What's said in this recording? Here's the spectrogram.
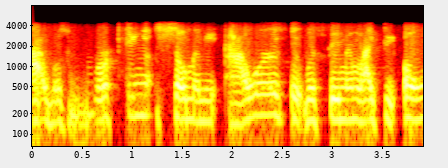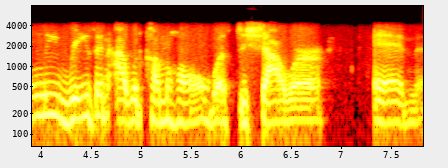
I was working so many hours. It was seeming like the only reason I would come home was to shower and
